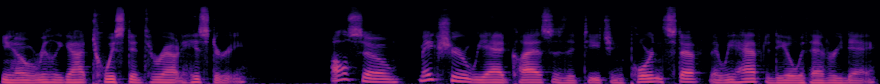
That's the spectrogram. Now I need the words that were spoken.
you know, really got twisted throughout history. Also, make sure we add classes that teach important stuff that we have to deal with every day.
